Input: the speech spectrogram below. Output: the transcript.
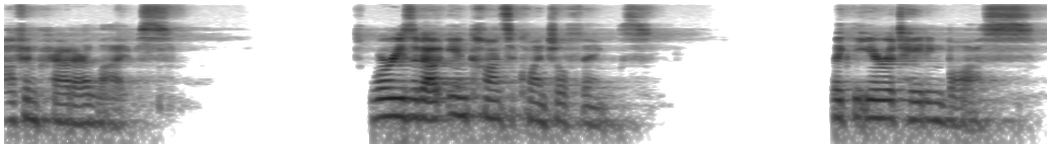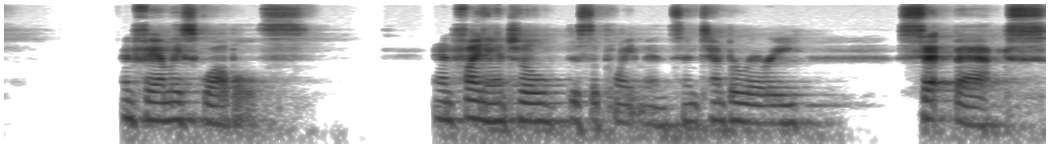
often crowd our lives. Worries about inconsequential things, like the irritating boss and family squabbles and financial disappointments and temporary setbacks.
